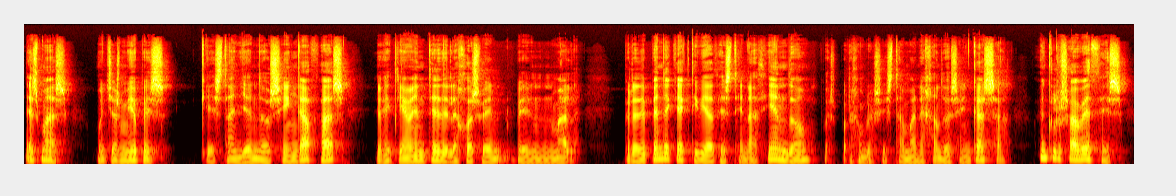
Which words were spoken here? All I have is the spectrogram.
Es más, muchos miopes que están yendo sin gafas, efectivamente de lejos ven, mal. Pero depende de qué actividad estén haciendo, pues por ejemplo si están manejándose en casa o incluso a veces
